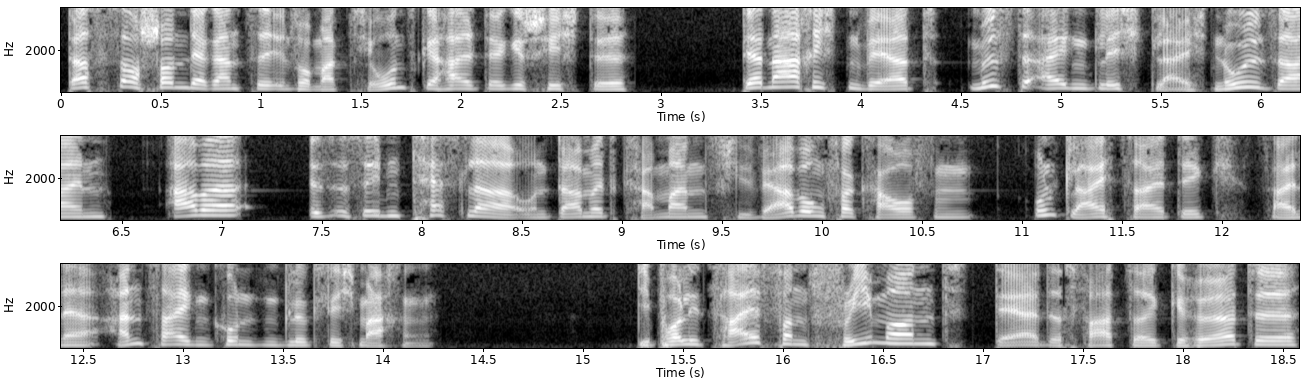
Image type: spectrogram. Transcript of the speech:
Das ist auch schon der ganze Informationsgehalt der Geschichte. Der Nachrichtenwert müsste eigentlich gleich Null sein, aber es ist eben Tesla und damit kann man viel Werbung verkaufen und gleichzeitig seine Anzeigenkunden glücklich machen. Die Polizei von Fremont, der das Fahrzeug gehörte,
